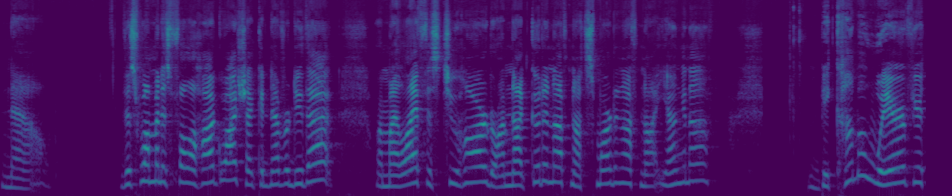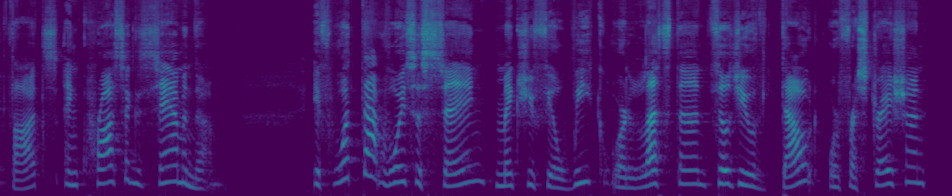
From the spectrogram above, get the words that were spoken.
now? This woman is full of hogwash. I could never do that. Or my life is too hard. Or I'm not good enough, not smart enough, not young enough. Become aware of your thoughts and cross examine them. If what that voice is saying makes you feel weak or less than, fills you with doubt or frustration,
